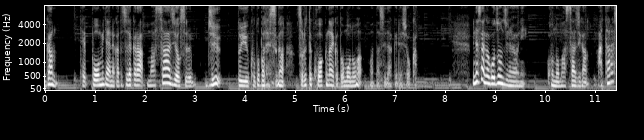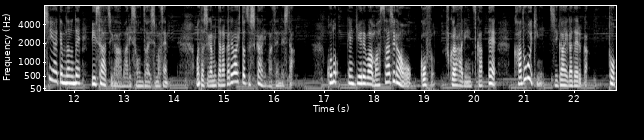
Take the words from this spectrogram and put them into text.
ガン、鉄砲みたいな形だからマッサージをする銃という言葉ですが、それって怖くないかと思うのは私だけでしょうか。皆さんがご存知のように、このマッサージガン、新しいアイテムなのでリサーチがあまり存在しません。私が見た中では一つしかありませんでした。この研究ではマッサージガンを5分ふくらはぎに使って可動域に違いが出るかと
